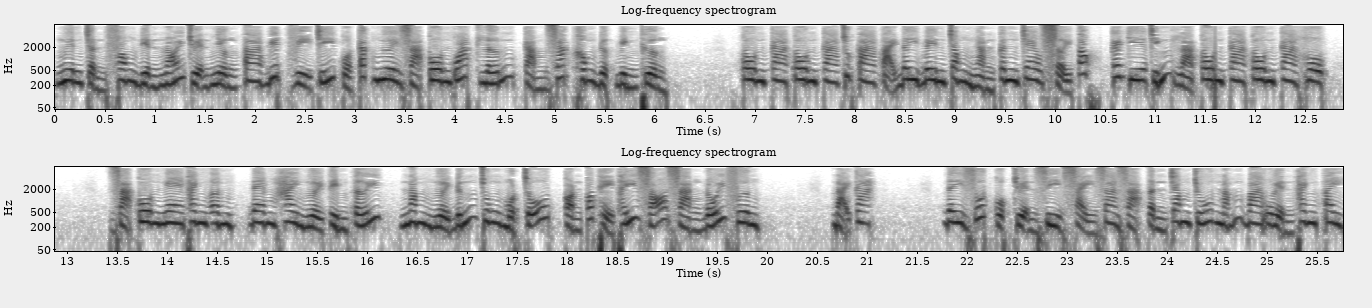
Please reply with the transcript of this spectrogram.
Nguyên Trần Phong Điền nói chuyện nhường ta biết vị trí của các ngươi giả côn quát lớn cảm giác không được bình thường. Côn ca côn ca chúng ta tại đây bên trong ngàn cân treo sợi tóc, cái kia chính là côn ca côn ca hộ. Dạ côn nghe thanh âm, đem hai người tìm tới, năm người đứng chung một chỗ, còn có thể thấy rõ ràng đối phương. Đại ca, đây rốt cuộc chuyện gì xảy ra dạ tần chăm chú nắm ba uyển thanh tay.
